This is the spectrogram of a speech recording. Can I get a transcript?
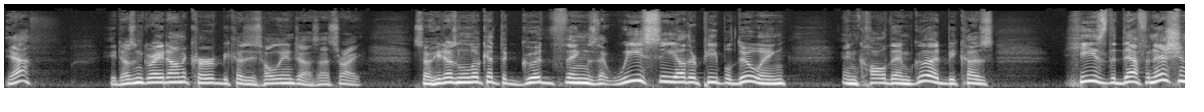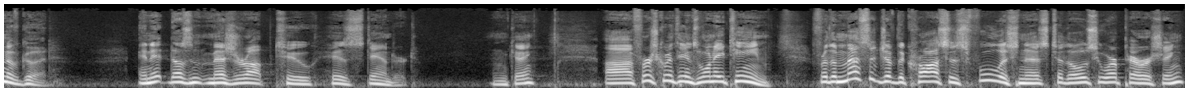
Yeah. He doesn't grade on a curve because he's holy and just. That's right. So he doesn't look at the good things that we see other people doing and call them good because he's the definition of good and it doesn't measure up to his standard. Okay? Uh, 1 Corinthians 1.18 For the message of the cross is foolishness to those who are perishing,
